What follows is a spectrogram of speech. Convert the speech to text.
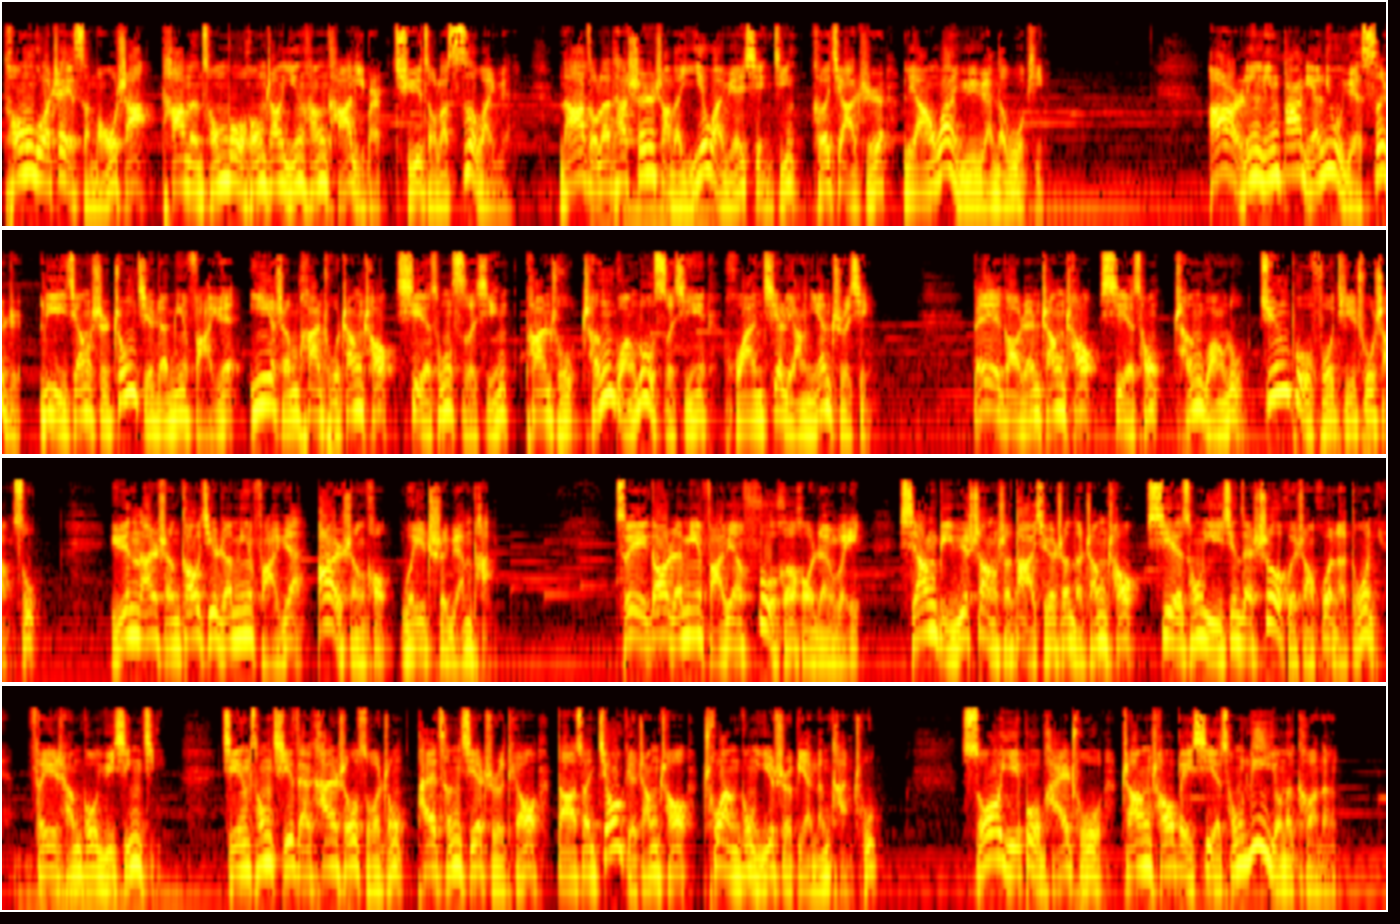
通过这次谋杀，他们从穆鸿章银行卡里边取走了四万元，拿走了他身上的一万元现金和价值两万余元的物品。二零零八年六月四日，丽江市中级人民法院一审判处张超、谢聪死刑，判处陈广禄死刑，缓期两年执行。被告人张超、谢聪、陈广禄均不服提出上诉。云南省高级人民法院二审后维持原判。最高人民法院复核后认为，相比于上是大学生的张超，谢聪已经在社会上混了多年，非常工于心计。仅从其在看守所中还曾写纸条，打算交给张超串供一事便能看出，所以不排除张超被谢聪利用的可能。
